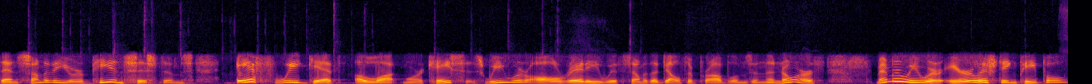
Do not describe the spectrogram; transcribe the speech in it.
than some of the European systems if we get a lot more cases. We were already with some of the Delta problems in the north. Remember, we were airlifting people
